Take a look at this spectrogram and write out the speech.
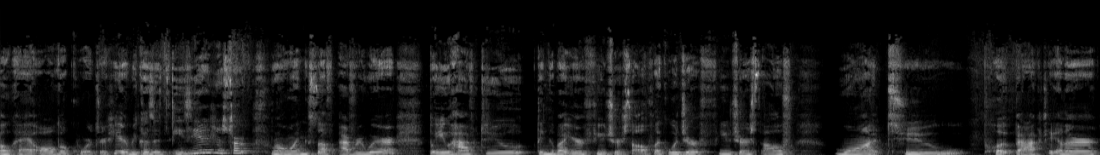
okay, all the cords are here because it's easy to just start throwing stuff everywhere, but you have to think about your future self. Like, would your future self want to put back together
